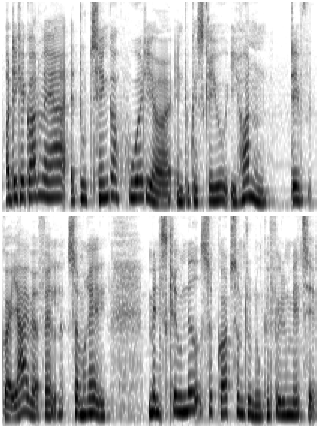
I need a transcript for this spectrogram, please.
Og det kan godt være, at du tænker hurtigere, end du kan skrive i hånden. Det gør jeg i hvert fald som regel. Men skriv ned så godt, som du nu kan følge med til.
